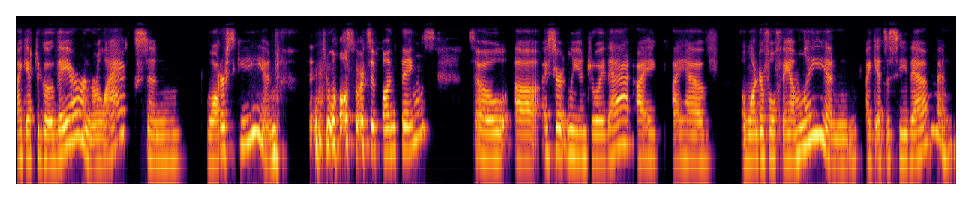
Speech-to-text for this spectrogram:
I get to go there and relax and water ski and, do all sorts of fun things. So uh, I certainly enjoy that. I I have a wonderful family and I get to see them and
